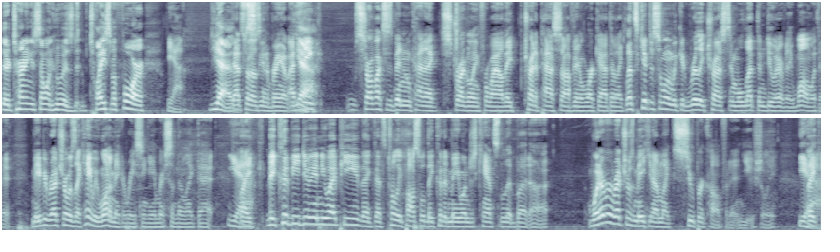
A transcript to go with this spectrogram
they're turning to someone who has twice before. Yeah. Yeah, That's what I was going to bring up. I Yeah. think Star Fox has been kind of struggling for a while. They try to pass off, it didn't work out. They're like, let's give to someone we could really trust, and we'll let them do whatever they want with it. Maybe Retro was like, hey, we want to make a racing game or something like that. Yeah. like they could be doing a new IP. Like that's totally possible. They could have made one, just canceled it. But uh, whatever Retro's making, I'm like super confident in usually. Yeah. Like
